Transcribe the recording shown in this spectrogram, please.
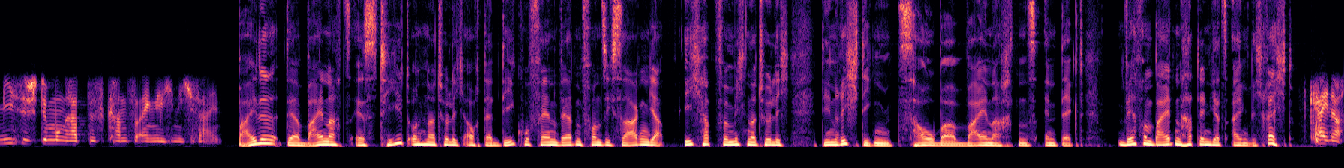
miese Stimmung hat, das kann es eigentlich nicht sein. Beide, der Weihnachtsästhet und natürlich auch der Deko-Fan, werden von sich sagen, ja, ich habe für mich natürlich den richtigen Zauber Weihnachtens entdeckt. Wer von beiden hat denn jetzt eigentlich recht? Keiner.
